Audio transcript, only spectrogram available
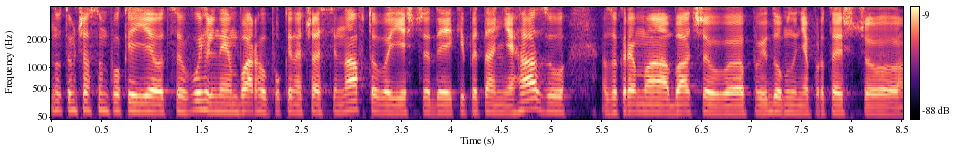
Ну, тим часом, поки є оце вугільне ембарго, поки на часі нафтове, є ще деякі питання газу. Зокрема, бачив е, повідомлення про те, що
